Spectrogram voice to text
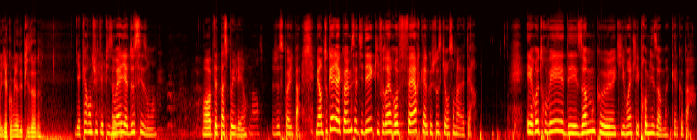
Il y a combien d'épisodes? Il y a 48 épisodes. Ouais, il y a deux saisons. Hein. On va peut-être pas spoiler. Hein. Non, je spoil pas. Mais en tout cas, il y a quand même cette idée qu'il faudrait refaire quelque chose qui ressemble à la Terre. Et retrouver des hommes qui vont être les premiers hommes, quelque part.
